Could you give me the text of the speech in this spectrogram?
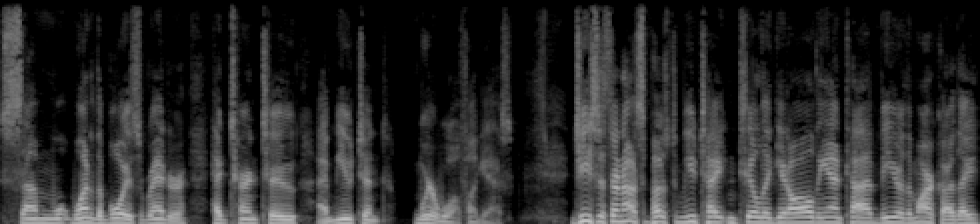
Some one of the boys around her had turned to a mutant werewolf, I guess. Jesus, they're not supposed to mutate until they get all the anti V or the mark, are they?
